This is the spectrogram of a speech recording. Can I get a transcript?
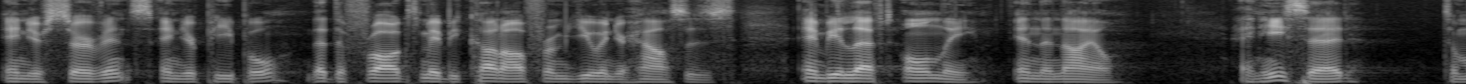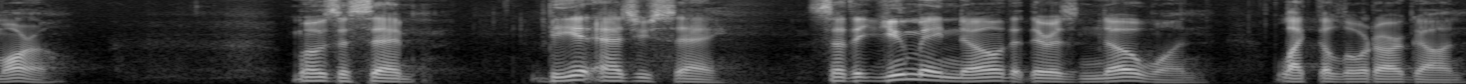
and your servants and your people, that the frogs may be cut off from you and your houses, and be left only in the Nile. And he said, Tomorrow. Moses said, Be it as you say, so that you may know that there is no one like the Lord our God.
